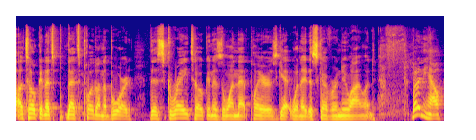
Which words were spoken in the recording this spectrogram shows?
a token that's that's put on the board. This gray token is the one that players get when they discover a new island. But anyhow,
